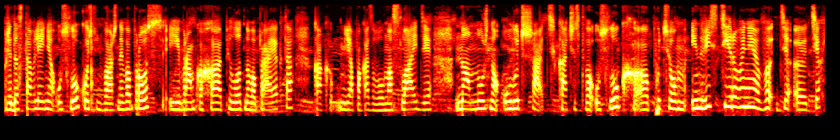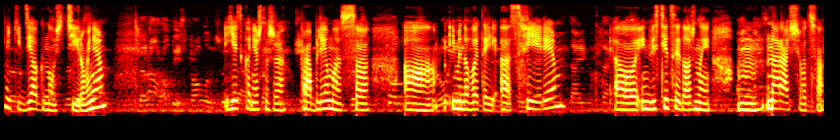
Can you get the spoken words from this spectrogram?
предоставления услуг очень важный вопрос. И в рамках а, пилотного проекта, как я показывала на слайде, нам нужно улучшать качество услуг а, путем инвестирования в э, техники диагностирования. Есть, конечно же, проблемы с, а, именно в этой сфере. Э, инвестиции должны наращиваться.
